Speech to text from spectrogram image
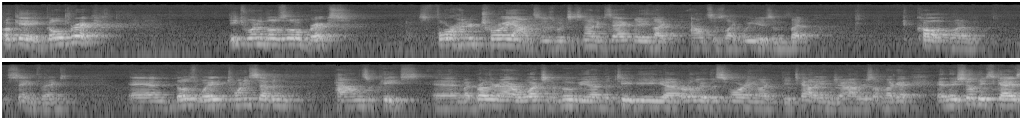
Okay, gold brick. Each one of those little bricks is 400 troy ounces, which is not exactly like ounces like we use them, but call it one of the same things. And those weigh 27 pounds apiece. And my brother and I were watching a movie on the TV uh, earlier this morning, like The Italian Job or something like that. And they show these guys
